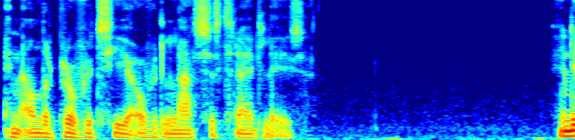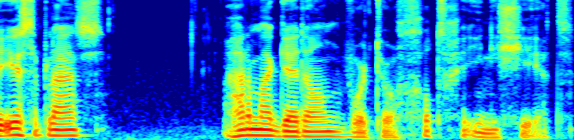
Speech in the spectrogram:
en andere profetieën over de laatste strijd lezen. In de eerste plaats, Harmageddon wordt door God geïnitieerd.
